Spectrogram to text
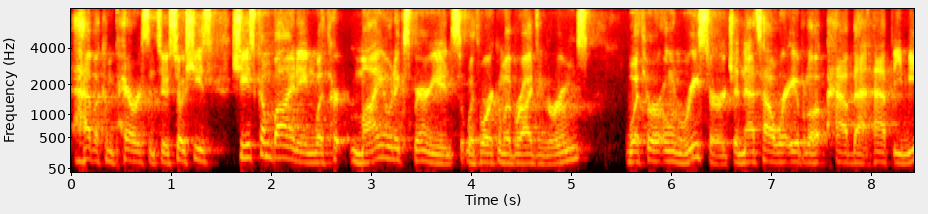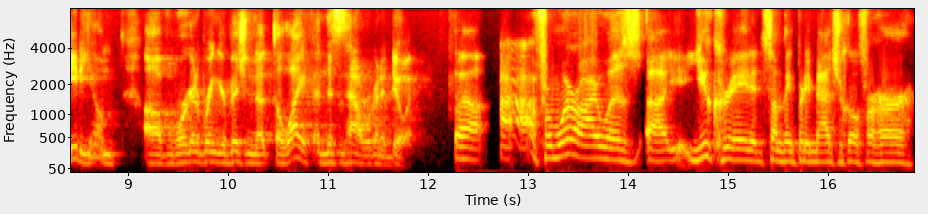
have a comparison to. So she's she's combining with her my own experience with working with brides and grooms with her own research and that's how we're able to have that happy medium of we're going to bring your vision to, to life and this is how we're going to do it well, uh, from where I was, uh, you created something pretty magical for her.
